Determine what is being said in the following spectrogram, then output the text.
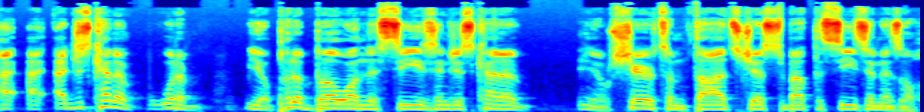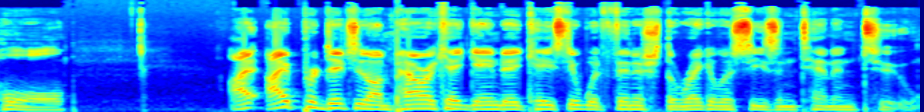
I I- just kind of want to you know put a bow on the season. Just kind of you know share some thoughts just about the season as a whole. I, I predicted on Power Cat Game Day K State would finish the regular season ten and two.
